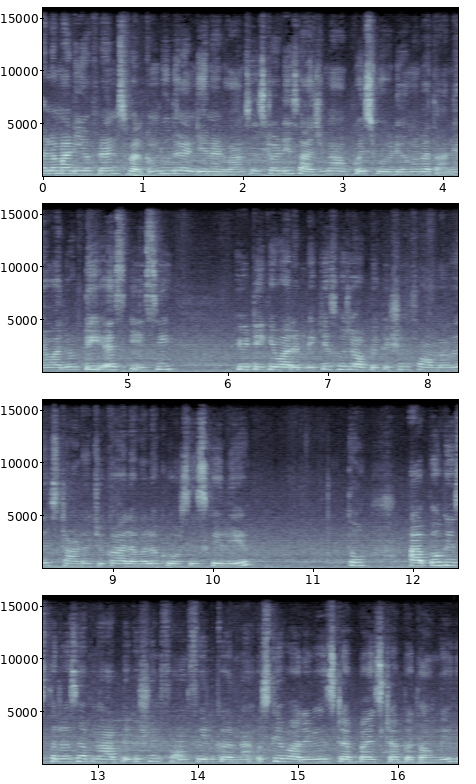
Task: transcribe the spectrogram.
Hello my dear friends welcome to the Indian advance studies आज मैं आपको इस वीडियो में बताने वाली हूँ T S E C E T के बारे में कि इसका जो एप्लीकेशन फॉर्म है, वो स्टार्ट हो चुका है अलग अलग कोर्सेज़ के लिए। तो आपको किस तरह से अपना एप्लीकेशन फॉर्म फिल करना है, उसके बारे में स्टेप बाय स्टेप बताऊँगी।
